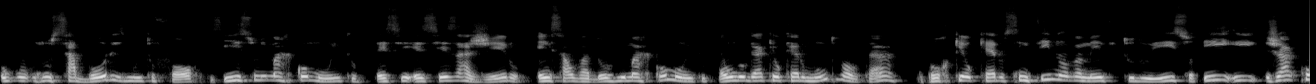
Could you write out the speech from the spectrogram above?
os sabores muito fortes. E isso me marcou muito. Esse, esse exagero em Salvador me marcou muito. É um lugar que eu quero muito voltar, porque eu quero sentir novamente tudo isso e, e, já com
